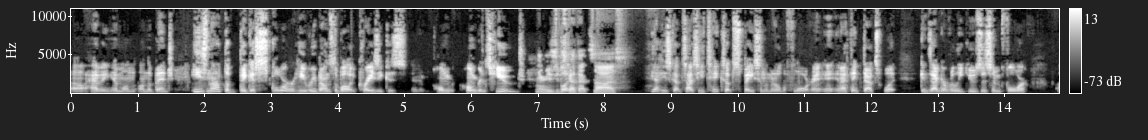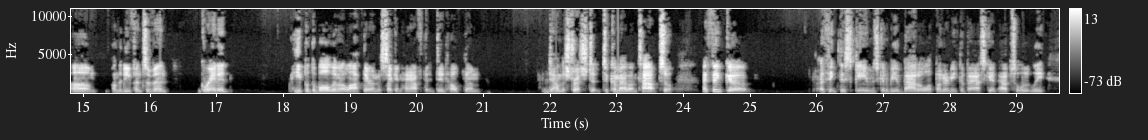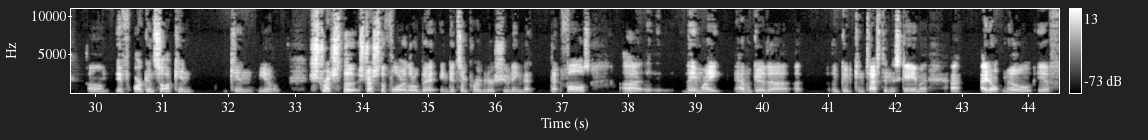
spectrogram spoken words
Uh, having him on, on the bench. He's not the biggest scorer. He rebounds the ball like crazy because uh, Holm, Holmgren's huge. Yeah, he's just but, got that size. Yeah, he's got size. He takes up space in the middle of the floor, and, and I think that's what Gonzaga really uses him for um, on the defensive end. Granted, he put the ball in a lot there in the second half that did help them down the stretch to, to come out on top. So I think uh, I think this game is going to be a battle up underneath the basket. Absolutely. Um, if Arkansas can can you know stretch the stretch the floor a little bit and get some perimeter shooting that that falls, uh, they might have a good uh, a, a, good contest in this game. I I, I don't know if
